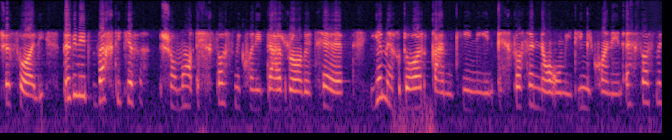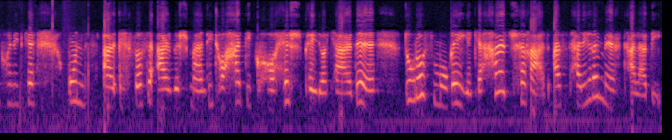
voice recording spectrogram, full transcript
چه سوالی؟ ببینید وقتی که شما احساس می‌کنید در رابطه یه مقدار غمگینین احساس ناامیدی می‌کنین. احساس می‌کنید که اون احساس ارزشمندی تا حدی کاهش پیدا کرده درست موقعیه که هر چقدر از طریق مهرطلبی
